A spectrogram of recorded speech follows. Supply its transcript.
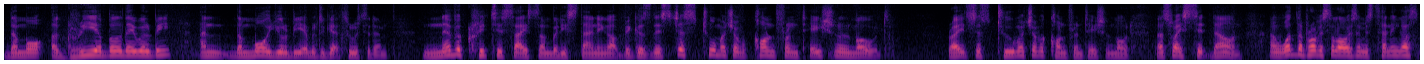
the more agreeable they will be and the more you'll be able to get through to them never criticize somebody standing up because there's just too much of a confrontational mode right? It's just too much of a confrontational mode. That's why sit down. And what the Prophet ﷺ is telling us,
